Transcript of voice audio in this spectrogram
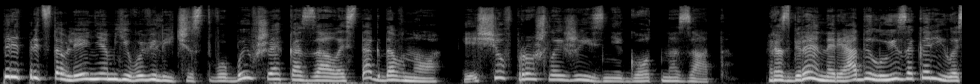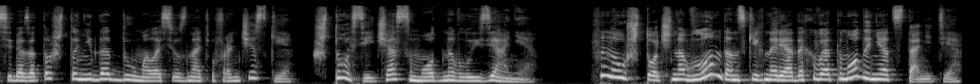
перед представлением Его Величеству, бывшее казалось так давно, еще в прошлой жизни, год назад. Разбирая наряды, Луиза корила себя за то, что не додумалась узнать у Франчески, что сейчас модно в Луизиане. «Ну уж точно, в лондонских нарядах вы от моды не отстанете»,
